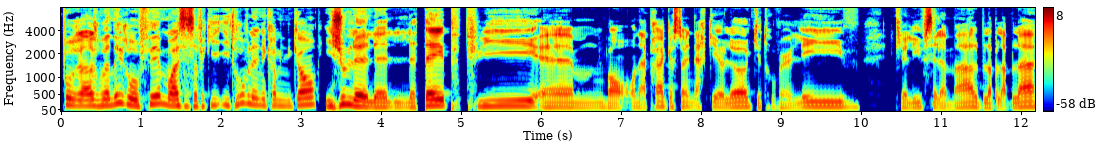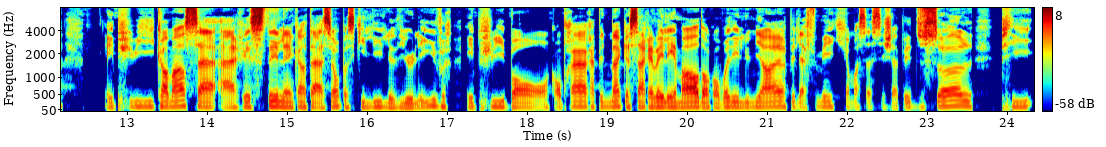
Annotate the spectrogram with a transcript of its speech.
pour en revenir au film, ouais, c'est ça. Fait qu'il il trouve le Necronomicon, il joue le, tape, puis euh, on apprend que c'est un archéologue qui a trouvé un livre, que le livre c'est le mal, blablabla. Et puis, il commence à, à réciter l'incantation parce qu'il lit le vieux livre. Et puis, bon, on comprend rapidement que ça réveille les morts. Donc, on voit des lumières puis de la fumée qui commence à s'échapper du sol. Puis,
